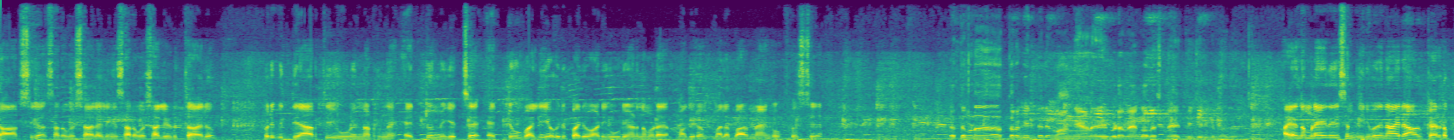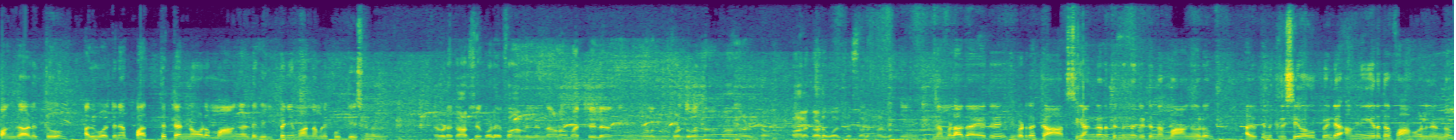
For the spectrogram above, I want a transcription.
കാർഷിക സർവശാല അല്ലെങ്കിൽ സർവശാല എടുത്താലും ഒരു വിദ്യാർത്ഥി യൂണിയൻ നടത്തുന്ന ഏറ്റവും മികച്ച ഏറ്റവും വലിയ ഒരു പരിപാടി കൂടിയാണ് നമ്മുടെ മധുരം മലബാർ മാംഗോ ഫെസ്റ്റ്. എത്ര കിൻഡൽ മാങ്ങയാണ് ഇവിടെ മാംഗോ ഫെസ്റ്റിന് എത്തിച്ചിരിക്കുന്നത്? അതായത് നമ്മൾ ഏകദേശം ഇരുപതിനായിരം ആൾക്കാരുടെ പങ്കാളിത്തവും അതുപോലെ തന്നെ പത്ത് ടണ്ണോളം മാങ്ങകളുടെ വിൽപ്പനയുമാണ് നമ്മളിപ്പോൾ ഉദ്ദേശിക്കുന്നത്. ഇവിടെ കാർഷിക കോളേജ് ഫാമിൽ നിന്നാണോ മറ്റിലൊന്നും കൊണ്ടുവന്ന മാങ്ങകളുണ്ടോ പാലക്കാട് പോലത്തെ സ്ഥലങ്ങളിലും? നമ്മൾ അതായത് ഇവിടുത്തെ കാർഷിക അങ്കണത്തിൽ നിന്ന് കിട്ടുന്ന മാങ്ങകളും അതുപോലെ തന്നെ കൃഷി വകുപ്പിന്റെ അംഗീകൃത ഫാമുകളിൽ നിന്നും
